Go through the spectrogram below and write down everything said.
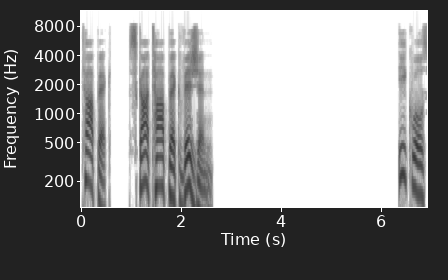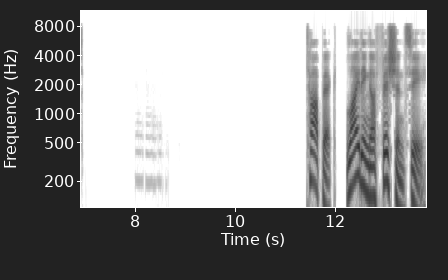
Topic. Scotopic vision equals Topic: Lighting efficiency.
